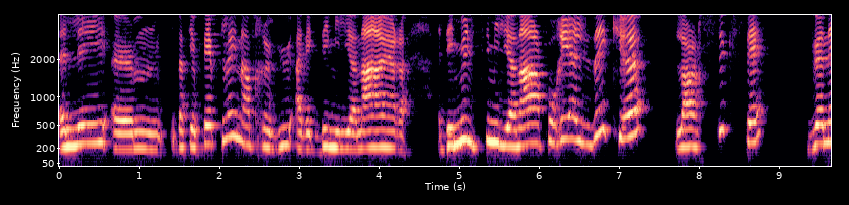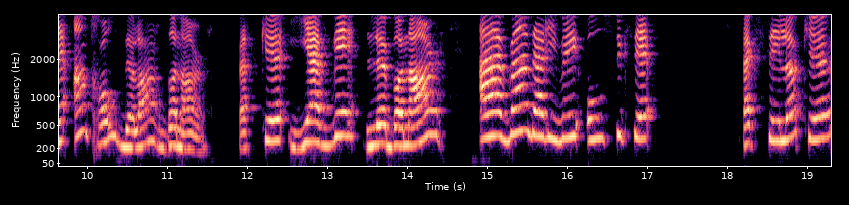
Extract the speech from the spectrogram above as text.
les... Euh, parce qu'ils ont fait plein d'entrevues avec des millionnaires, des multimillionnaires pour réaliser que leur succès venait entre autres de leur bonheur. Parce qu'il y avait le bonheur avant d'arriver au succès. Fait que c'est là que,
